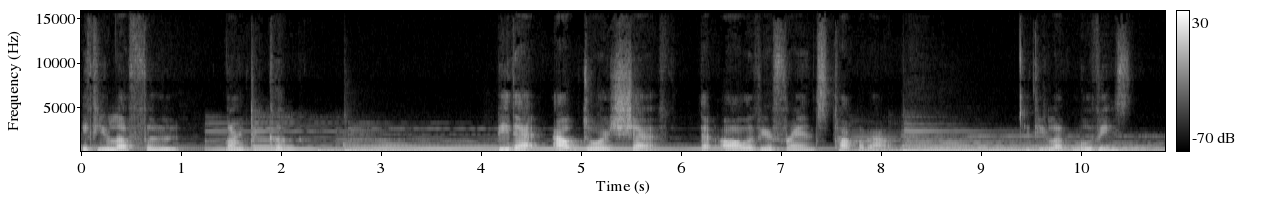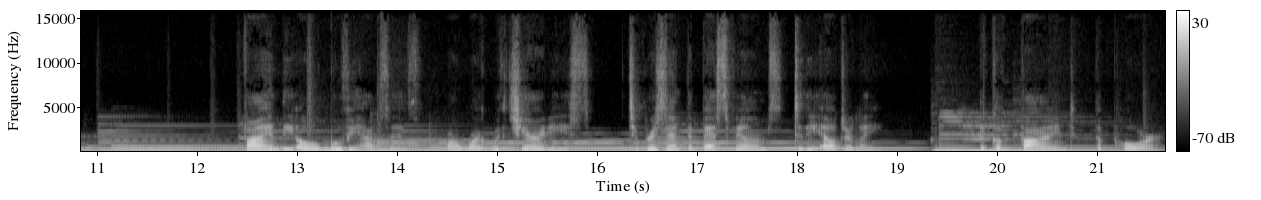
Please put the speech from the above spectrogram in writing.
If you love food, learn to cook. Be that outdoor chef that all of your friends talk about. If you love movies, find the old movie houses or work with charities to present the best films to the elderly, the confined, the poor.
